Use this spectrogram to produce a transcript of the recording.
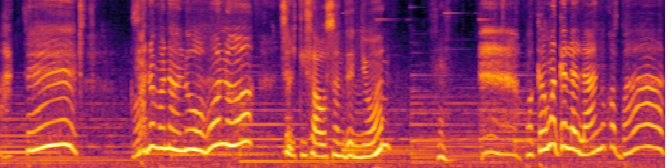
Ate! Sana manalo ako, no? 30,000 din yun? Huwag kang mag-alala, ano ka ba?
